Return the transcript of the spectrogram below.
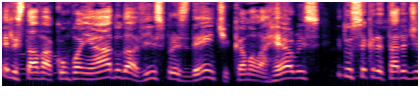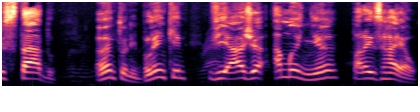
Ele estava acompanhado da vice-presidente Kamala Harris e do secretário de Estado. Anthony Blinken viaja amanhã para Israel.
